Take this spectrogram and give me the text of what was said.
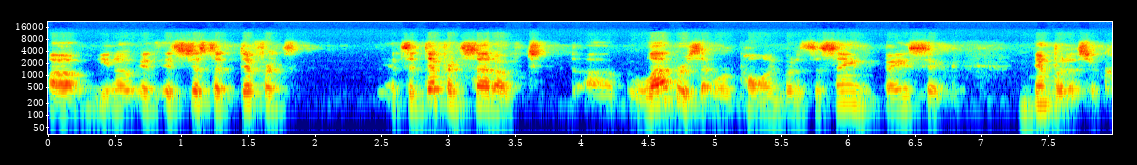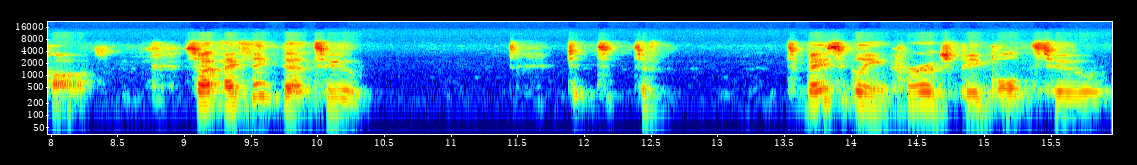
Uh, you know it, it's just a different it's a different set of uh, levers that we're pulling, but it's the same basic impetus or cause. So I, I think that to, to to to basically encourage people to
